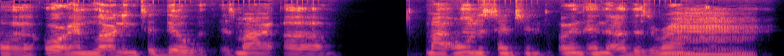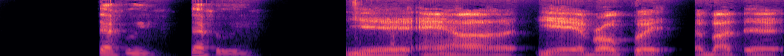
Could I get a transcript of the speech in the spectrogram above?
uh, or am learning to deal with. Is my um my own ascension, or and, and the others around me. Mm, Definitely, definitely. yeah, and uh, yeah, bro. Put about the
